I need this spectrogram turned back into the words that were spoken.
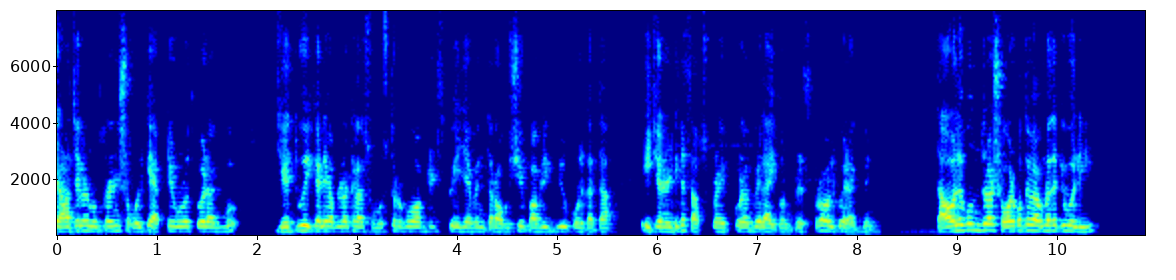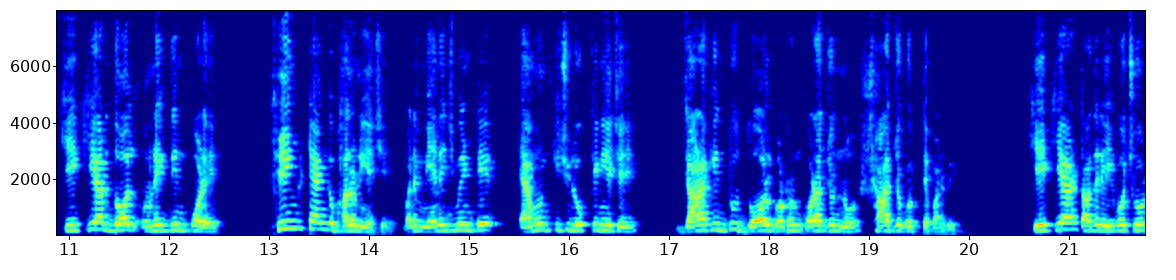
যারা চ্যানেল নতুন আছেন সকলকে অ্যাক্টিভ অনুরোধ করে রাখব। যেহেতু এখানে আপনারা খেলার সমস্ত রকম আপডেটস পেয়ে যাবেন, তারা অবশ্যই পাবলিক ভিউ কলকাতা এই চ্যানেলটিকে সাবস্ক্রাইব করে বেল আইকন প্রেস করে অল করে রাখবেন। তাহলে বন্ধুরা, সবার প্রথমে আপনাদেরকে বলি কে কে আর দল অনেকদিন পরে থিঙ্ক ট্যাঙ্ক ভালো নিয়েছে। মানে ম্যানেজমেন্টে এমন কিছু লোককে নিয়েছে, যারা কিন্তু দল গঠন করার জন্য সাহায্য করতে পারবে। কে কে আর তাদের এই বছর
